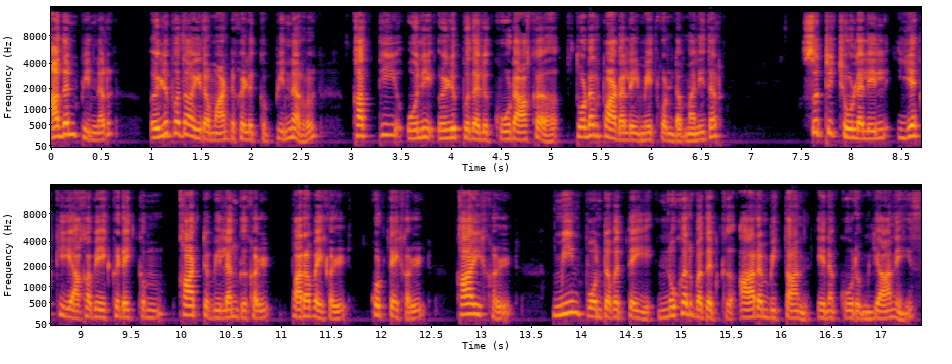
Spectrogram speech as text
அதன் பின்னர் எழுபதாயிரம் ஆண்டுகளுக்கு பின்னர் கத்தி ஒலி எழுப்புதலுக்கூடாக தொடர்பாடலை மேற்கொண்ட மனிதர் சுற்றுச்சூழலில் இயற்கையாகவே கிடைக்கும் காட்டு விலங்குகள் பறவைகள் கொட்டைகள் காய்கள் மீன் போன்றவற்றை நுகர்வதற்கு ஆரம்பித்தான் என கூறும் யானேஸ்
